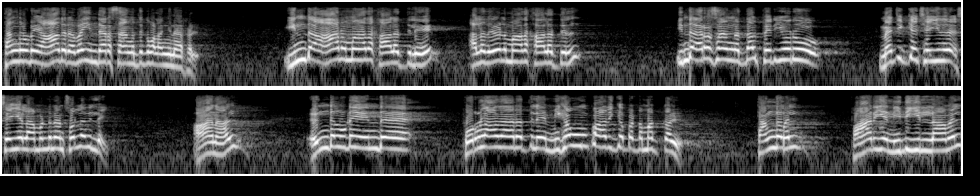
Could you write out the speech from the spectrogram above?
தங்களுடைய ஆதரவை இந்த அரசாங்கத்துக்கு வழங்கினார்கள். இந்த ஆறு மாத காலத்திலே அல்லது ஏழு மாத காலத்தில் இந்த அரசாங்கத்தால் பெரியொரு மேஜிக்கை செய்து செய்யலாம் என்று நான் சொல்லவில்லை. ஆனால் எங்களுடைய இந்த பொருளாதாரத்திலே மிகவும் பாதிக்கப்பட்ட மக்கள் தங்கள் பாரிய நிதி இல்லாமல்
